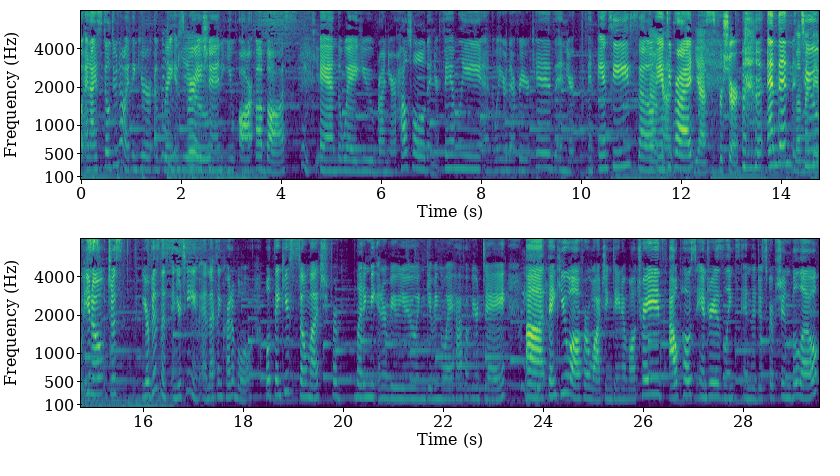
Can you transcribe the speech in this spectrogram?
and I still do now. I think you're a great Thank you. inspiration. You. are a boss. Thank you. And the way you run your household and your family, and the way you're there for your kids and your an auntie, so Oh, auntie God. pride, Yes, for sure. and then Love to you know just your business and your team, and that's incredible. Well, thank you so much for letting me interview you and giving away half of your day. Thank uh, you. Thank you all for watching Dayna of All Trades. I'll post Andrea's links in the description below,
